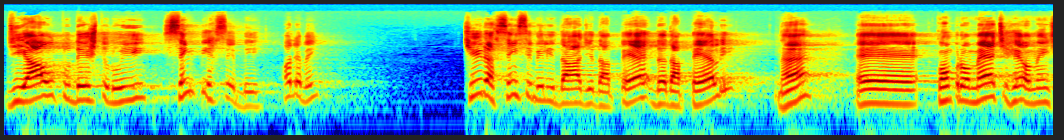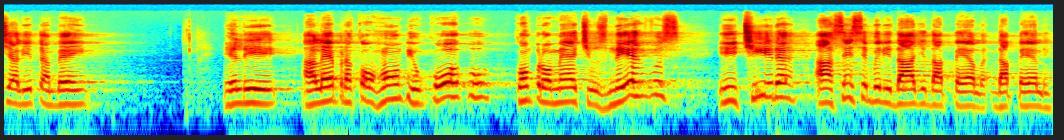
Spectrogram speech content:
de autodestruir sem perceber. Olha bem. Tira a sensibilidade da, pe da pele, né? É, compromete realmente ali também ele, a lepra corrompe o corpo, compromete os nervos e tira a sensibilidade da pele, da pele.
